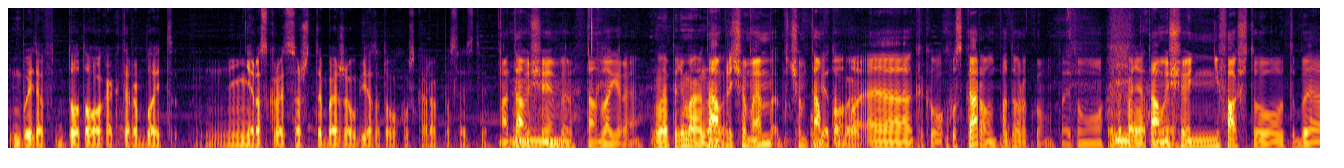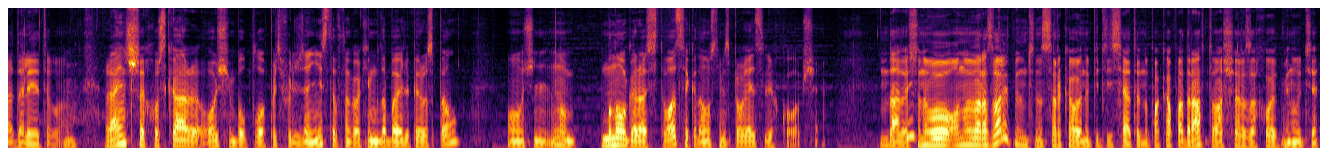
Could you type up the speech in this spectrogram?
бейтов до того, как Террорблейд не раскроется, потому что ТБ же убьет этого Хускара впоследствии. А там М. еще Эмбер, там два героя. Ну, я понимаю, но Там причем, Эмбер, причем там, э, как его, Хускар, он под Ораклом, поэтому это понятно. там да. еще не факт, что ТБ одолеет его. Раньше Хускар очень был плох против иллюзионистов, но как ему добавили первый спел, он очень, ну, много раз ситуаций, когда он с ним справляется легко вообще. Ну Да, то есть он его, он его развалит в минуте на 40 на 50 но пока по драфту Ашер заходит в минуте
